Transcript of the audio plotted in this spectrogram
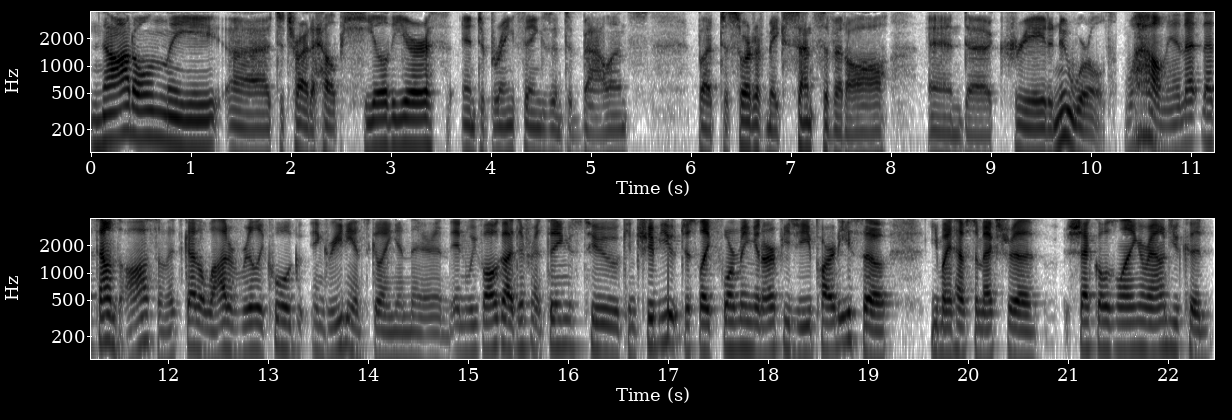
not only uh, to try to help heal the earth and to bring things into balance but to sort of make sense of it all and uh, create a new world Wow, man, that, that sounds awesome. It's got a lot of really cool g- ingredients going in there, and, and we've all got different things to contribute, just like forming an RPG party. So you might have some extra shekels laying around you could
